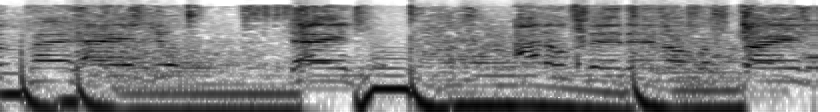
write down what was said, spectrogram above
the pain. Angel, danger. I don't say that I'm a stranger.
